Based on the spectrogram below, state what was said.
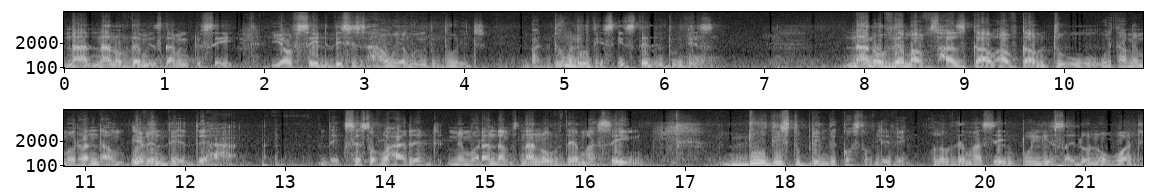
None, none of them is coming to say, you have said this is how we are going to do it, but don't do this, instead do this none of them have, has come have come to with a memorandum Yes. even the the, the excess of 100 memorandums none of them are saying do this to bring the cost of living. All of them are saying police i don't know what.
